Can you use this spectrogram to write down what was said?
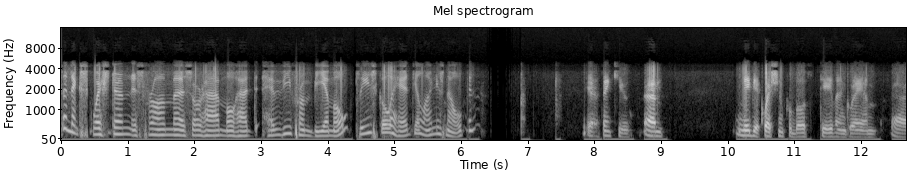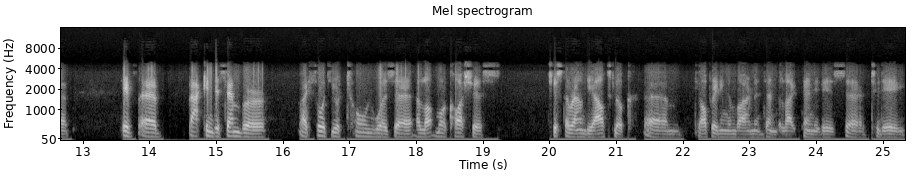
The next question is from uh, Sohrab Movahedi from BMO. Please go ahead. Your line is now open. Yeah, thank you. Um, maybe a question for both Dave and Graeme. Uh, if uh, back in December, I thought your tone was a lot more cautious just around the outlook, um, the operating environment and the like than it is uh, today.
